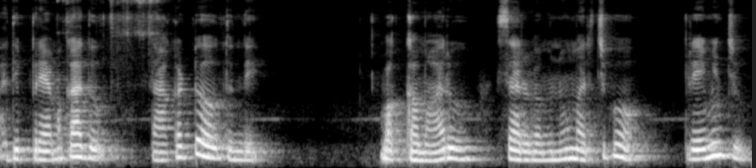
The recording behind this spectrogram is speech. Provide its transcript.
అది ప్రేమ కాదు తాకట్టు అవుతుంది. ఒక్కమారు సర్వమును మర్చిపో ప్రేమించు.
